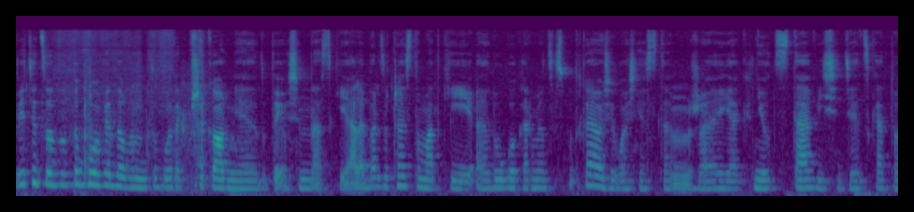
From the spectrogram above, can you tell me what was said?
wiecie co, to, to było wiadomo, no to było tak przekornie do tej osiemnastki, ale bardzo często matki e, długo karmiące spotykają się właśnie z tym, że jak nie odstawi się dziecka, to,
